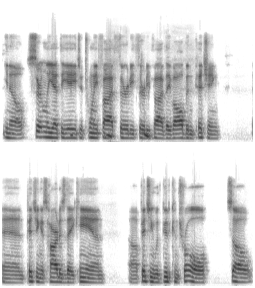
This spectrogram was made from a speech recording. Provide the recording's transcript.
You know, certainly at the age of 25, 30, 35, they've all been pitching and pitching as hard as they can, uh, pitching with good control. So,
